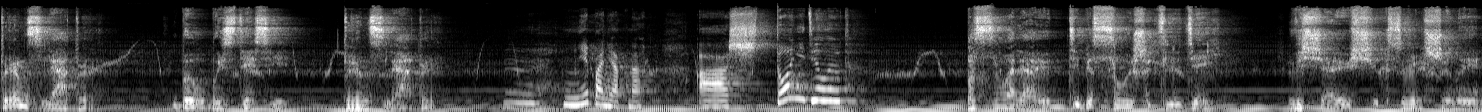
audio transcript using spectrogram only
«транслятор», был бы здесь и транслятор. Непонятно. А что они делают? Позволяют тебе слышать людей, вещающих с вершины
